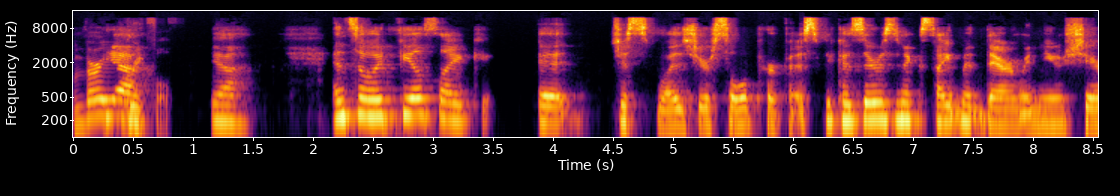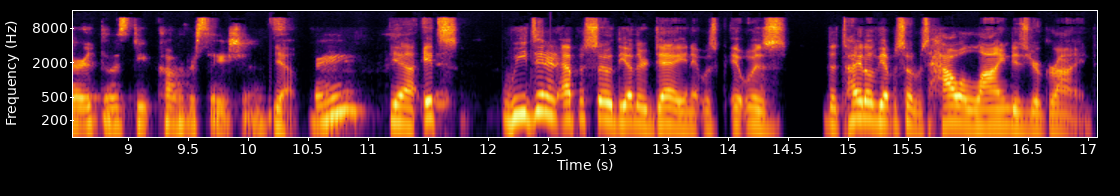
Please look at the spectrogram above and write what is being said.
I'm very yeah, grateful. Yeah. And so it feels like it just was your sole purpose because there's an excitement there when you shared those deep conversations. Yeah. Right? Yeah, it's we did an episode the other day and it was it was the title of the episode was how aligned is your grind.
